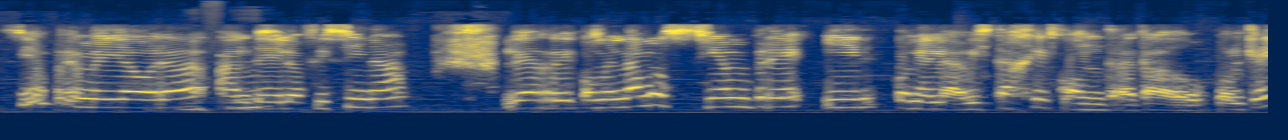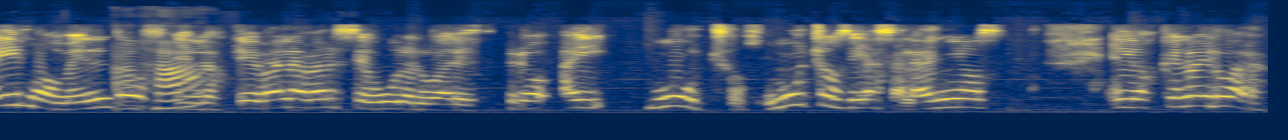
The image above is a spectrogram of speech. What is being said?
siempre media hora antes de la oficina. Les recomendamos siempre ir con el avistaje contratado, porque hay momentos en los que van a haber seguro lugares, pero hay muchos, muchos días al año en los que no hay lugar.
